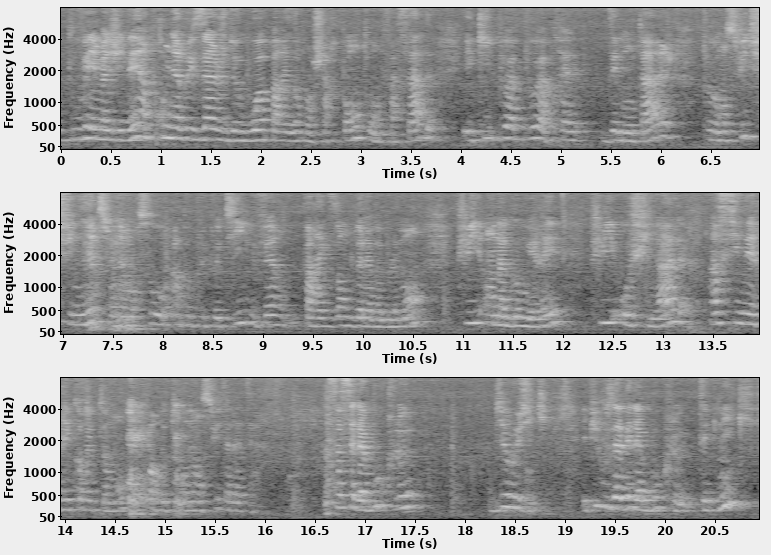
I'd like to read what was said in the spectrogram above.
Vous pouvez imaginer un premier usage de bois, par exemple en charpente ou en façade, et qui peu à peu, après démontage, peut ensuite finir sur des morceaux un peu plus petits, vers par exemple de l'ameublement, puis en aggloméré, puis au final incinéré correctement pour pouvoir retourner ensuite à la terre. Ça, c'est la boucle biologique. Et puis vous avez la boucle technique,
